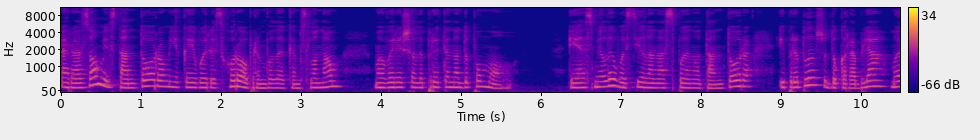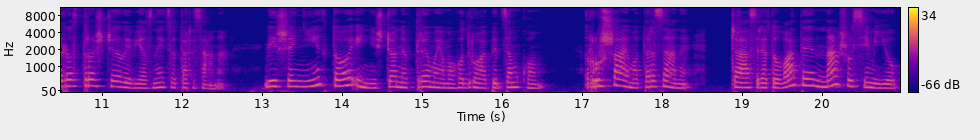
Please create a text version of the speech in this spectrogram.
Разом із Тантором, який виріс хоробрим великим слоном, ми вирішили прийти на допомогу. Я сміливо сіла на спину Тантора і, припливши до корабля, ми розтрощили в'язницю Тарзана. Більше ніхто і ніщо не втримує мого друга під замком. Рушаймо, Тарзане, час рятувати нашу сім'ю.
